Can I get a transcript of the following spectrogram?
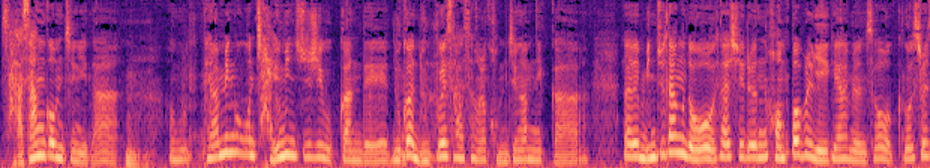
사상 검증이다. 음. 어, 대한민국은 자유민주주의 국가인데 누가 누구의 사상을 검증합니까? 민주당도 사실은 헌법을 얘기하면서 그것을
